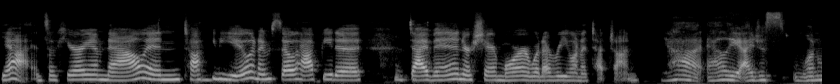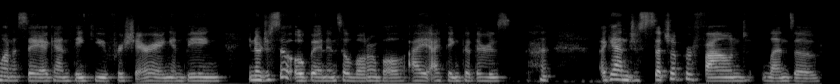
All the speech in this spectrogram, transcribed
yeah and so here i am now and talking to Mhm. you and i'm so happy to dive in or share more or whatever you want to touch on Yeah, Allie, I just one want to say again, thank you for sharing and being, you know, just so open and so vulnerable. I, I think that there's, again, just such a profound lens of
